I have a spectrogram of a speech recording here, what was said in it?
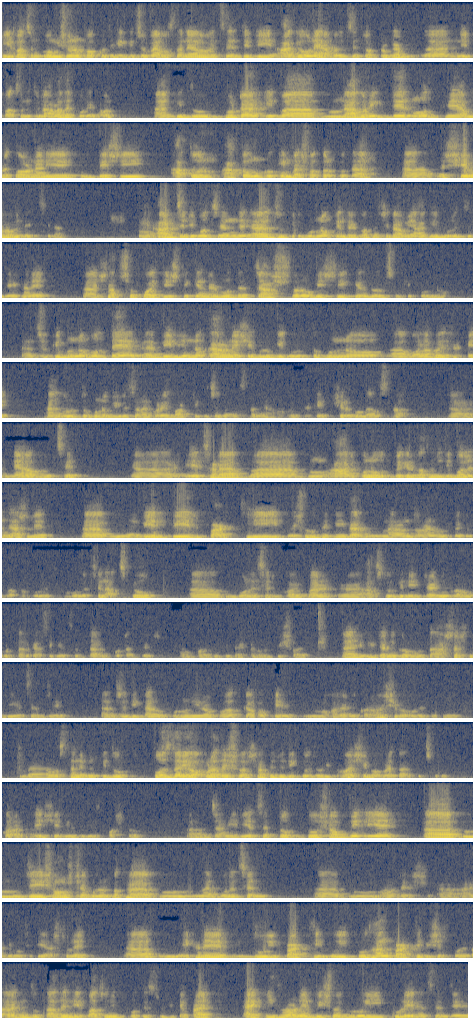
নির্বাচন কমিশনের পক্ষ থেকে কিছু ব্যবস্থা নেওয়া হয়েছে যেটি আগেও নেওয়া হয়েছে। চট্টগ্রাম নির্বাচনের জন্য আলাদা করে আহ, কিন্তু ভোটার কিংবা নাগরিকদের মধ্যে আমরা করোনা নিয়ে খুব বেশি আতঙ্ক কিংবা সতর্কতা সেভাবে দেখছি না। আর যেটি বলছেন ঝুঁকিপূর্ণ কেন্দ্রের কথা, সেটা আমি আগেই বলেছি যে এখানে সাতশো পঁয়ত্রিশটি কেন্দ্রের মধ্যে চারশোরও বেশি কেন্দ্র ঝুঁকিপূর্ণ। ঝুঁকিপূর্ণ বলতে বিভিন্ন কারণে সেগুলোকে গুরুত্বপূর্ণ বলা হয়ে থাকে। গুরুত্বপূর্ণ বিবেচনা করে বাড়তি কিছু ব্যবস্থা নেওয়া হয়ে থাকে। সেরকম ব্যবস্থা নেওয়া হয়েছে। আর এছাড়া আর কোনো উদ্বেগের কথা যদি বলেন যে আসলে বিএনপির প্রার্থী শুরু থেকেই তার নানান ধরনের উদ্বেগের কথা বলেছেন, আজকেও বলেছেন, কয়েকবার আজকেও তিনি রিটার্নিং কর্মকর্তার কাছে গেছেন, তার ভোটারদের ভয়ভীতি দেখানোর বিষয়। রিটার্নিং কর্মকর্তা আশ্বাস দিয়েছেন যে যদি কারও কোনো নিরাপদ কাউকে হয়রানি করা হয়, সে ব্যাপারে তিনি ব্যবস্থা নেবেন। কিন্তু ফৌজদারি অপরাধের সাথে যদি কেউ জড়িত হয়, সে ব্যাপারে তার কিছু করার নেই, সেটিও তিনি স্পষ্ট জানিয়ে দিয়েছে তো তো সব মিলিয়ে যে সমস্যাগুলোর কথা বলেছেন আমাদের আগের অতিথি আসলে এখানে দুই প্রার্থী, দুই প্রধান প্রার্থী বিশেষ করে, তারা কিন্তু তাদের নির্বাচনী প্রতিশ্রুতিতে প্রায় একই ধরনের বিষয়গুলোই তুলে এনেছেন যে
